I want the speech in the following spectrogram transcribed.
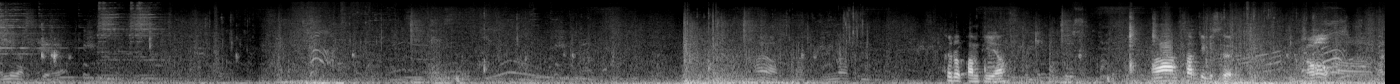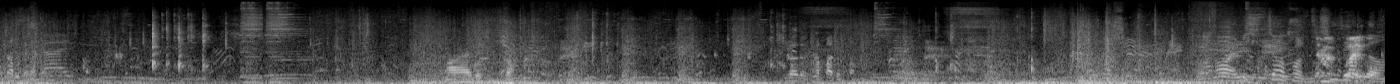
오른쪽 엘리 갔어 아야 못 나왔습니다 트루 반피야. 아, 사티기스. 어 아, 이거 진짜. 이거도 다 빠졌다. 아 엘리 진짜 아파 미친 새끼다 이거?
